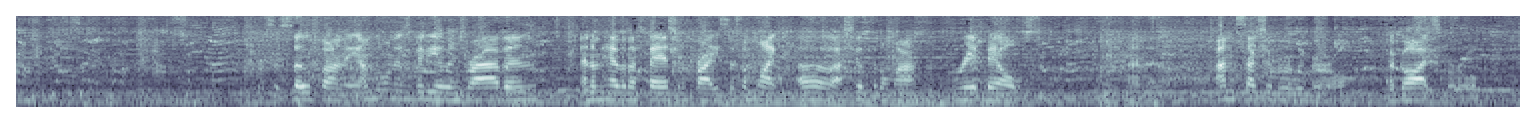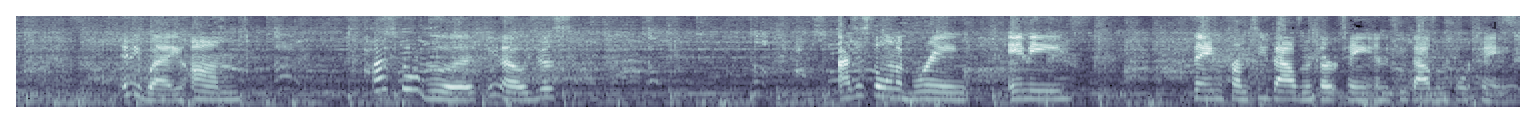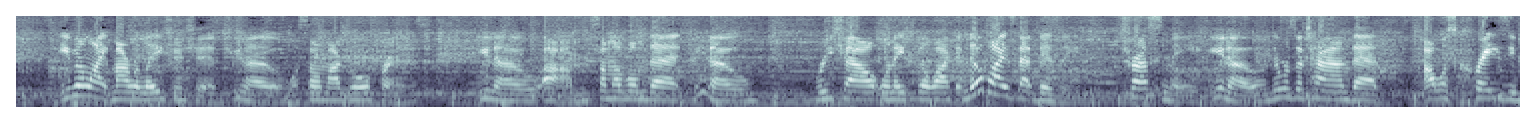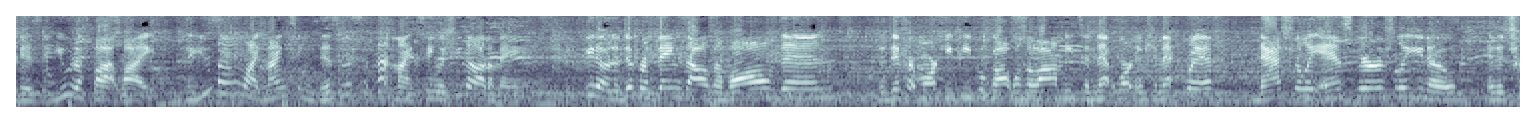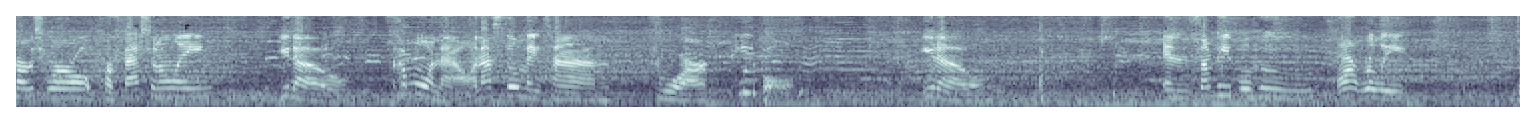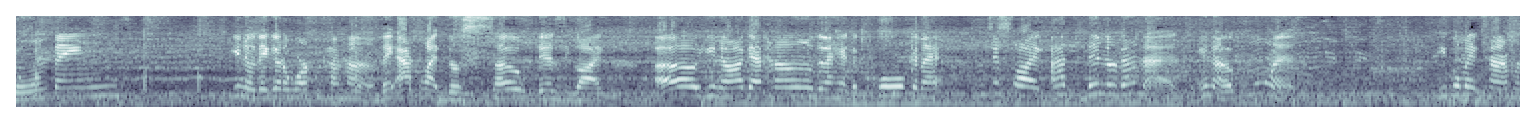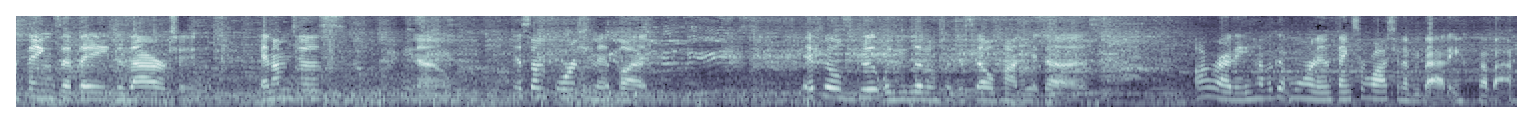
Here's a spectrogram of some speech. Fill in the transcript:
this is so funny. I'm doing this video and driving, and I'm having a fashion crisis. I'm like, oh, I should put on my red belt. I know. I'm such a girly girl. A God's girl. Anyway, um, I feel good. You know, just I just don't want to bring anything from 2013 into 2014. Even like my relationships, you know, with some of my girlfriends. You know, um, some of them that, you know, reach out when they feel like it. Nobody's that busy. Trust me. You know, there was a time that I was crazy busy. You would have thought like, do you own like 19 businesses? Not 19, but you know what I mean. You know, the different things I was involved in, the different marquee people God was allowing me to network and connect with, naturally and spiritually, you know, in the church world, professionally, you know, come on now. And I still make time for people, you know, and some people who aren't really doing things, you know, they go to work and come home. They act like they're so busy, like, oh, you know, I got home, then I had to cook, and I, I'm just like, I've been there, done that. You know, come on. People make time for things that they desire to. And I'm just, you know, it's unfortunate, but it feels good when you're living for yourself, honey. It does. Alrighty, have a good morning. Thanks for watching, everybody. Bye-bye.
